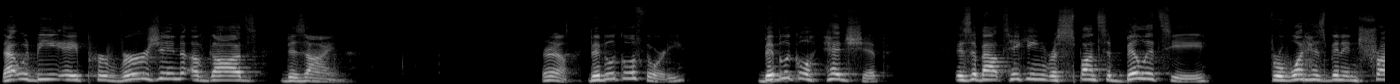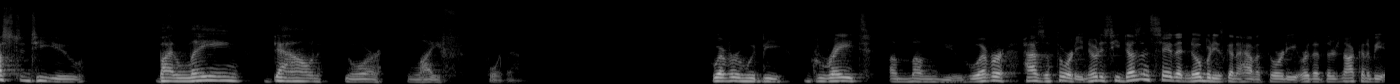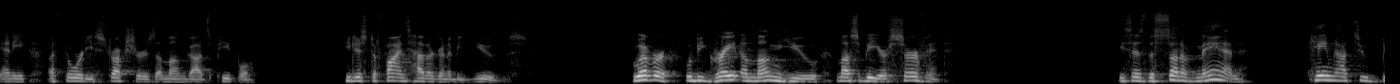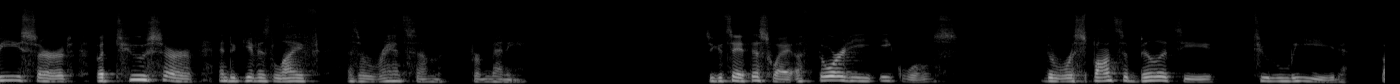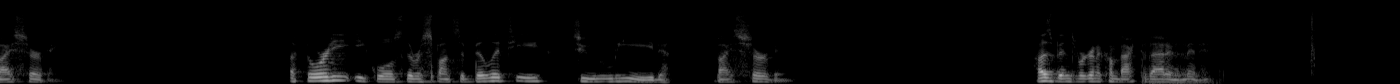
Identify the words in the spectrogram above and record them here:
That would be a perversion of God's design. No, no, no. Biblical authority, biblical headship is about taking responsibility for what has been entrusted to you by laying down your life for them. Whoever would be great among you, whoever has authority. Notice he doesn't say that nobody's going to have authority or that there's not going to be any authority structures among God's people. He just defines how they're going to be used. Whoever would be great among you must be your servant. He says, The Son of Man came not to be served, but to serve and to give his life as a ransom for many. So you could say it this way authority equals the responsibility to lead by serving. Authority equals the responsibility to lead by serving. Husbands, we're going to come back to that in a minute.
